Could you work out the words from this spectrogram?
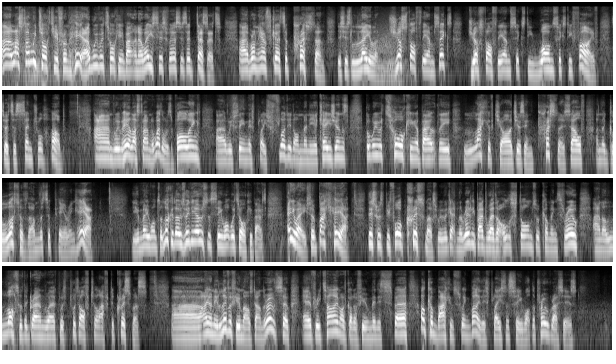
Uh, last time we talked to you from here, we were talking about an oasis versus a desert. Uh, we're on the outskirts of Preston. This is Leyland, just off the M6, just off the M61, 65. So it's a central hub. And we were here last time, the weather was appalling. Uh, we've seen this place flooded on many occasions, but we were talking about the lack of charges in Preston itself and the glut of them that's appearing here you may want to look at those videos and see what we're talking about. Anyway, so back here, this was before Christmas. We were getting the really bad weather, all the storms were coming through, and a lot of the groundwork was put off till after Christmas. Uh, I only live a few miles down the road, so every time I've got a few minutes spare, I'll come back and swing by this place and see what the progress is.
